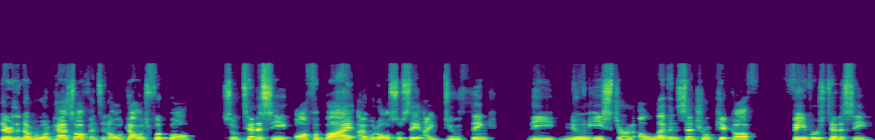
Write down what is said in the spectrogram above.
They're the number one pass offense in all of college football. So Tennessee off a bye. I would also say I do think the noon Eastern, 11 Central kickoff favors Tennessee.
